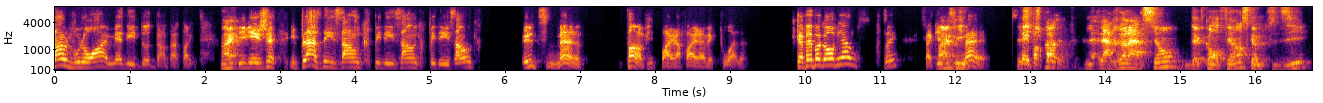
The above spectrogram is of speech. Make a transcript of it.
sans le vouloir, met des doutes dans ta tête. Il, vient, il place des encres, puis des encres, puis des encres. Ultimement, pas envie de faire affaire avec toi. Là. Je te fais pas confiance. Tu sais? Fait qu'ultimement, c'est important. La, relation de confiance, comme tu dis,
